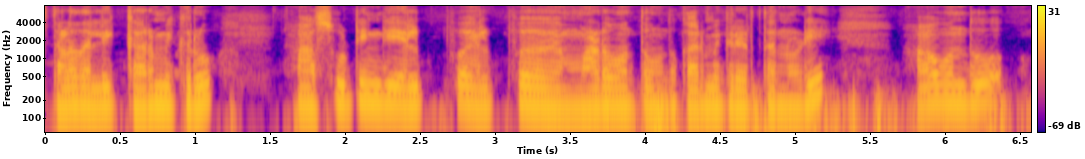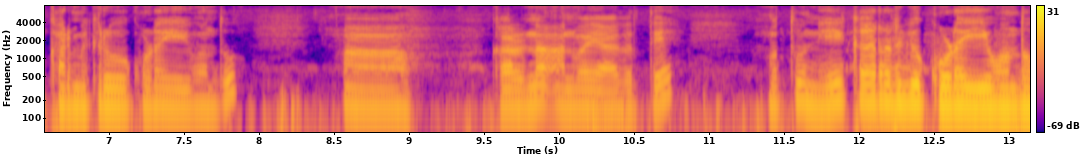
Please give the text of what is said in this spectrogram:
ಸ್ಥಳದಲ್ಲಿ ಕಾರ್ಮಿಕರು, ಆ ಶೂಟಿಂಗ್ಗೆ ಎಲ್ಪ್ ಎಲ್ಪ್ ಮಾಡುವಂಥ ಒಂದು ಕಾರ್ಮಿಕರು ಇರ್ತಾರೆ ನೋಡಿ. ಆ ಒಂದು ಕಾರ್ಮಿಕರಿಗೂ ಕೂಡ ಈ ಒಂದು ಕಾರ್ಡ್ನ ಅನ್ವಯ ಆಗುತ್ತೆ. ಮತ್ತು ನೇಕಾರರಿಗೂ ಕೂಡ ಈ ಒಂದು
